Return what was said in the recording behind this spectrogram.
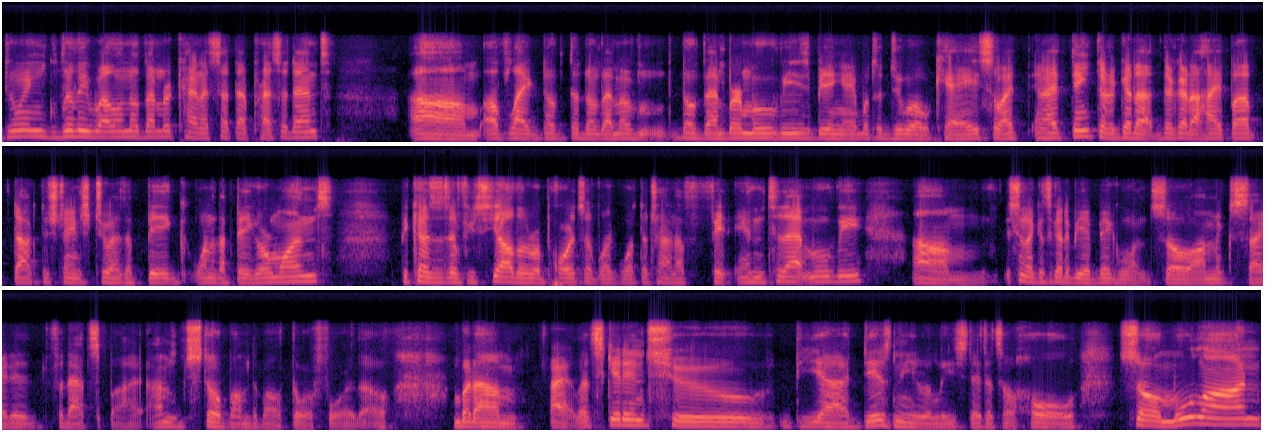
doing really well in November kind of set that precedent um, of like the, the November November movies being able to do okay. So I and I think they're gonna they're gonna hype up Doctor Strange two as a big one of the bigger ones because if you see all the reports of like what they're trying to fit into that movie, um, it seems like it's gonna be a big one. So I'm excited for that spot. I'm still bummed about Thor four though, but um. All right, let's get into the uh, Disney release dates as a whole. So Mulan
